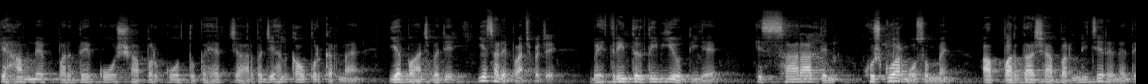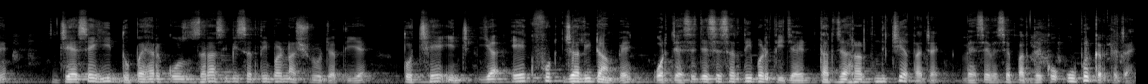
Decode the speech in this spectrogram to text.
कि हमने पर्दे को, शापर को दोपहर चार बजे हल्का ऊपर करना है या पाँच बजे या साढ़े पाँच बजे। बेहतरीन तरतीब ये होती है कि सारा दिन खुशगवार मौसम में आप पर्दा, शापर नीचे रहने दें। जैसे ही दोपहर को ज़रा सी भी सर्दी बढ़ना शुरू हो जाती है तो छः इंच या एक फुट जाली डांपें और जैसे जैसे सर्दी बढ़ती जाए, दर्जा हरारत नीचे आता जाए, वैसे वैसे पर्दे को ऊपर करते जाएँ।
